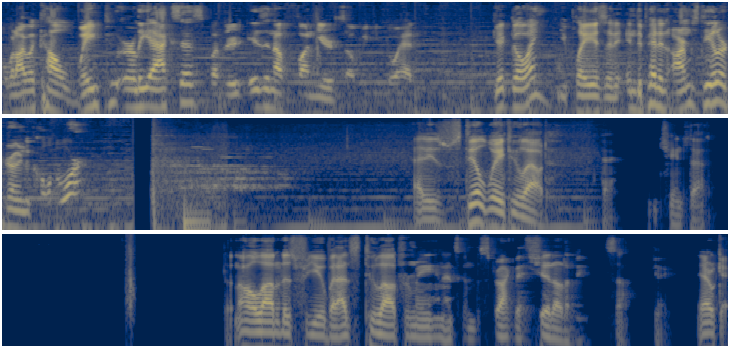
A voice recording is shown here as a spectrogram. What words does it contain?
what I would call way too early access, but there is enough fun here, so we can go ahead and get going. You play as an independent arms dealer during the Cold War. That is still way too loud. Okay, change that. Don't know how loud it is for you, but that's too loud for me, and that's going to distract the shit out of me. So, okay. Yeah, okay.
